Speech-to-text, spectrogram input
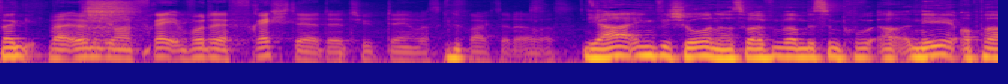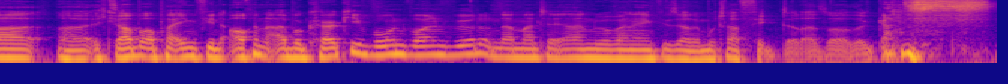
Weil irgendjemand frech, wurde der frech, der, der Typ, der ihn was gefragt hat oder was? Ja, irgendwie schon. Das war einfach ein bisschen. äh, Nee, ob er. Äh, ich glaube, ob er irgendwie auch in Albuquerque wohnen wollen würde. Und dann meinte er nur, wenn er irgendwie seine Mutter fickt oder so. Also ganz.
